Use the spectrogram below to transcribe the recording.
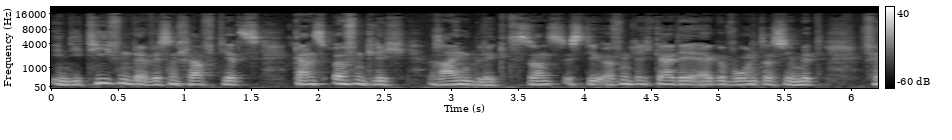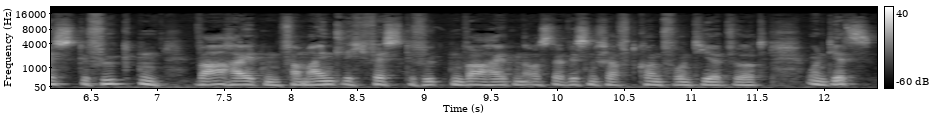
in die Tiefen der Wissenschaft jetzt ganz öffentlich reinblickt. Sonst ist die Öffentlichkeit ja eher gewohnt, dass sie mit festgefügten Wahrheiten, vermeintlich festgefügten Wahrheiten aus der Wissenschaft konfrontiert wird. Und jetzt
